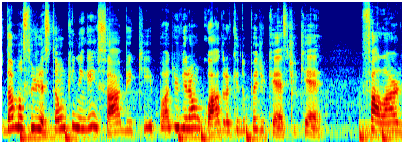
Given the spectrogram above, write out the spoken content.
dar uma sugestão que ninguém sabe, que pode virar um quadro aqui do podcast, que é falar,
